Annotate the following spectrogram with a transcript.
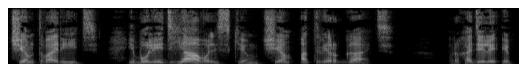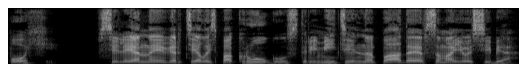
чем творить, и более дьявольским, чем отвергать. Проходили эпохи, Вселенная вертелась по кругу, стремительно падая в самое себя.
